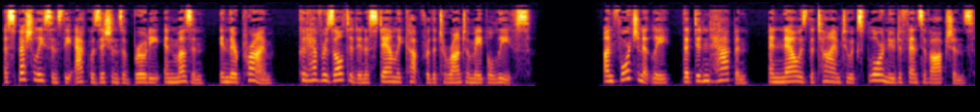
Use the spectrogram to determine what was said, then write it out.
especially since the acquisitions of Brodie and Muzzin, in their prime, could have resulted in a Stanley Cup for the Toronto Maple Leafs. Unfortunately, that didn't happen, and now is the time to explore new defensive options.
